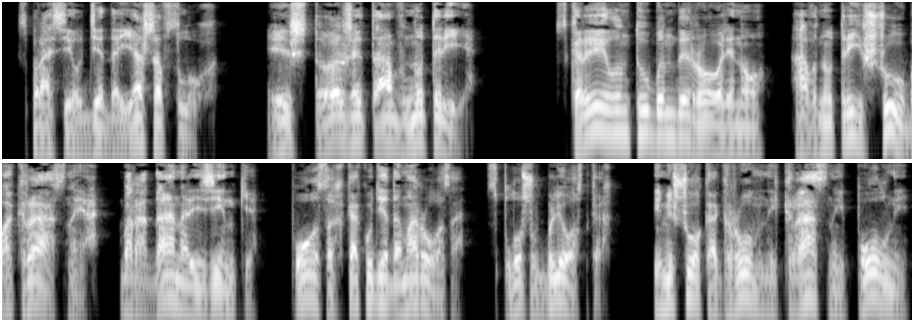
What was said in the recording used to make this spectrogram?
— спросил деда Яша вслух. «И что же там внутри?» Вскрыл он ту бандеролину, а внутри шуба красная, борода на резинке, посох, как у Деда Мороза, сплошь в блестках, и мешок огромный, красный, полный,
